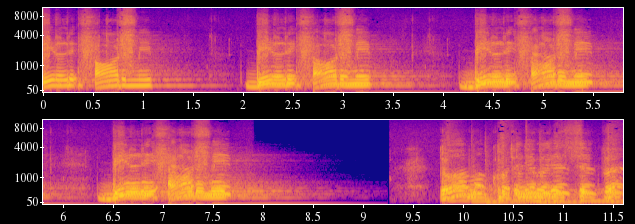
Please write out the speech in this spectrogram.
Billy Army. Billy Army. Billy どうもことねむですわ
